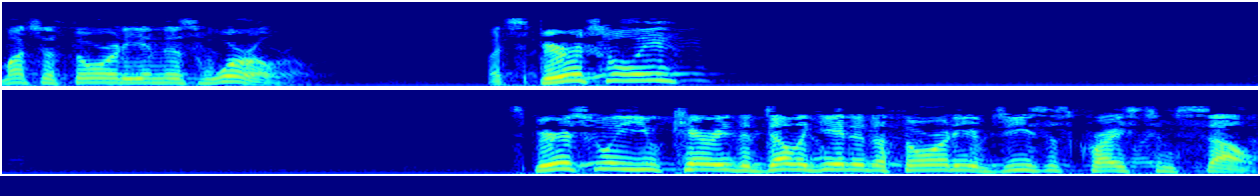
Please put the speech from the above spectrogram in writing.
much authority in this world, but spiritually, spiritually, you carry the delegated authority of Jesus Christ Himself.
